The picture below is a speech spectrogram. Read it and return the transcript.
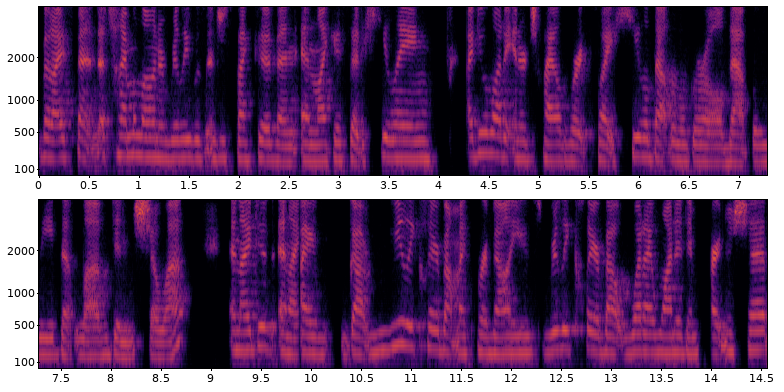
but I spent a time alone and really was introspective and, and like I said, healing. I do a lot of inner child work. So I healed that little girl that believed that love didn't show up. And I did, and I got really clear about my core values, really clear about what I wanted in partnership.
